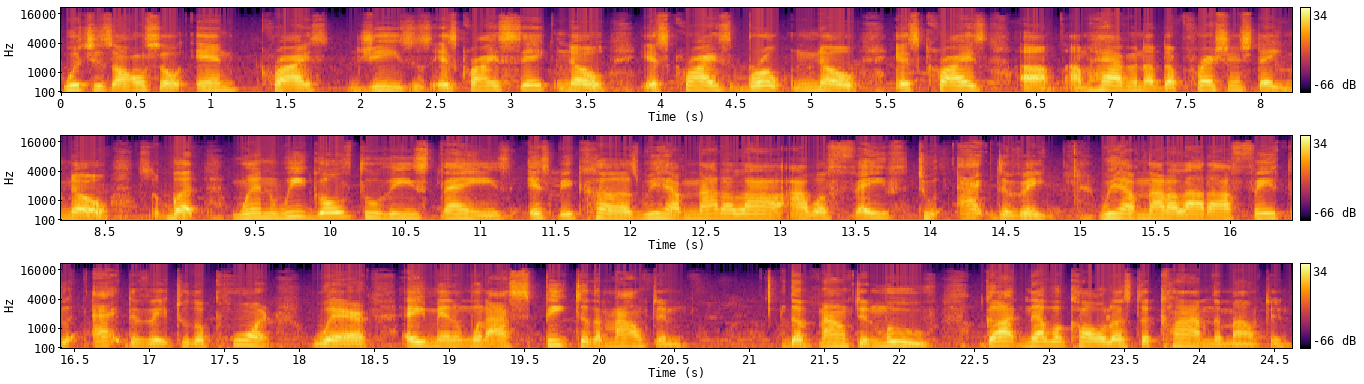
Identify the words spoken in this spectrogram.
which is also in Christ Jesus. Is Christ sick? No. Is Christ broke? No. Is Christ um, I'm having a depression state? No. So, but when we go through these things, it's because we have not allowed our faith to activate. We have not allowed our faith to activate to the point where, amen, when I speak to the mountain, the mountain move. God never called us to climb the mountain.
